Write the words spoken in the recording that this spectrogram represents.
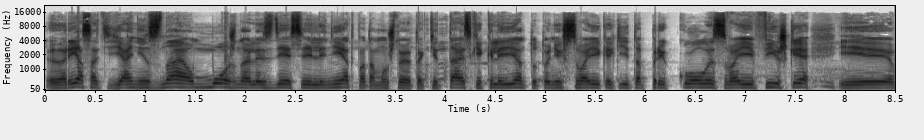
Резать я не знаю, можно ли здесь или нет, потому что это китайский клиент. Тут у них свои какие-то приколы, свои фишки. И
